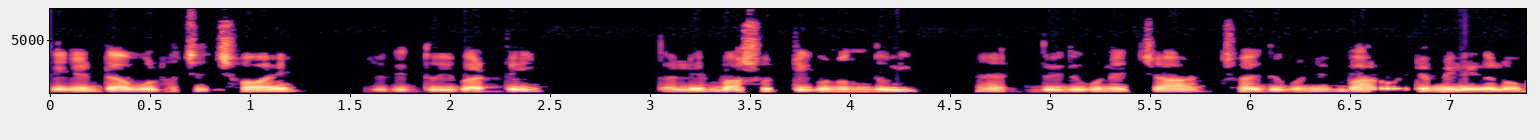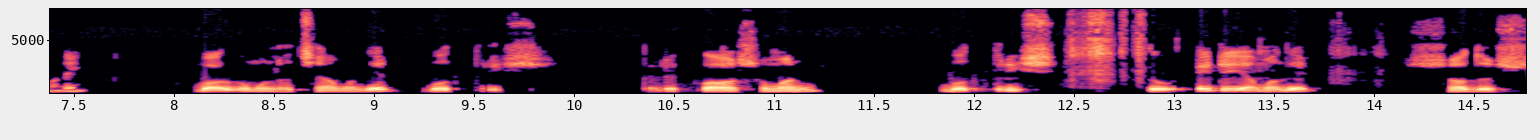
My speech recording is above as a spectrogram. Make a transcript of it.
তিনের ডাবল হচ্ছে ছয়, যদি দুইবার দিই, তাহলে বাষট্টি গুণন দুই হ্যাঁ দুই দুগুণে চার, ছয় দুগুণে বারো, এটা মিলে গেল মানে বর্গমূল হচ্ছে আমাদের বত্রিশ। তাহলে ক সমান বত্রিশ। তো এটাই আমাদের সদস্য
